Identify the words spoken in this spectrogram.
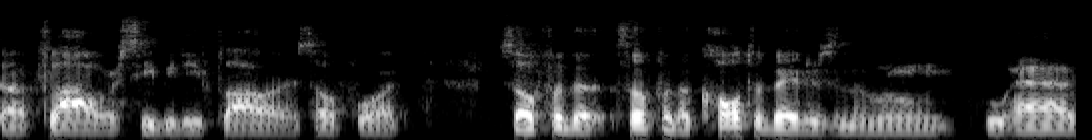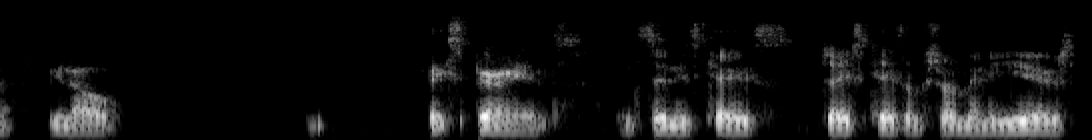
uh, flower, CBD flower, and so forth. So for the so for the cultivators in the room who have you know experience in Sydney's case, Jake's case, I'm sure many years,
